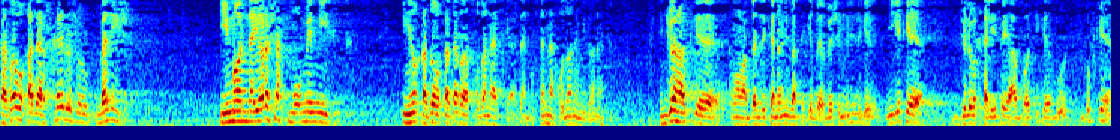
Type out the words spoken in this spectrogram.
قضا و قدر خیرش و بدیش ایمان نیاره شخص مؤمن نیست. اینا قضا و قدر رو از خدا نفی کردن. گفتن نه خدا نمی‌داند. اینجا هست که امام عبدالله کنانی وقتی که بهش میگه میگه که جلو خلیفه عباسی که بود گفت که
